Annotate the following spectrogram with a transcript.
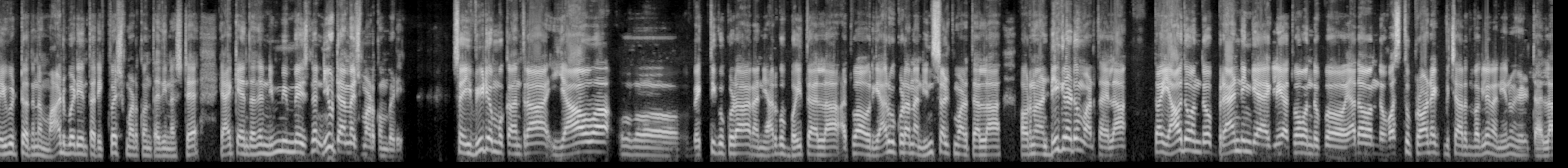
ದಯವಿಟ್ಟು ಅದನ್ನ ಮಾಡಬೇಡಿ ಅಂತ ರಿಕ್ವೆಸ್ಟ್ ಮಾಡ್ಕೊಂತ ಇದೀನಿ ಅಷ್ಟೇ. ಯಾಕೆ ಅಂತಂದ್ರೆ ನಿಮ್ಮ ಇಮೇಜ್ನ ನೀವು ಡ್ಯಾಮೇಜ್ ಮಾಡ್ಕೊಬೇಡಿ. ಸೊ ಈ ವಿಡಿಯೋ ಮುಖಾಂತರ ಯಾವ ವ್ಯಕ್ತಿಗೂ ಕೂಡ ನಾನು ಯಾರಿಗೂ ಬೈತಾ ಇಲ್ಲ ಅಥವಾ ಅವ್ರಿಗೆ ಯಾರಿಗೂ ಕೂಡ ನಾನು ಇನ್ಸಲ್ಟ್ ಮಾಡ್ತಾ ಇಲ್ಲ ಅವ್ರನ್ನ ನಾನು ಡಿಗ್ರೇಡು ಮಾಡ್ತಾ ಇಲ್ಲ, ಅಥವಾ ಯಾವುದೋ ಒಂದು ಬ್ರ್ಯಾಂಡಿಂಗೇ ಆಗಲಿ ಅಥವಾ ಒಂದು ಯಾವುದೋ ಒಂದು ವಸ್ತು ಪ್ರಾಡಕ್ಟ್ ವಿಚಾರದ ಬಗ್ಗೆ ನಾನು ಏನು ಹೇಳ್ತಾ ಇಲ್ಲ.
